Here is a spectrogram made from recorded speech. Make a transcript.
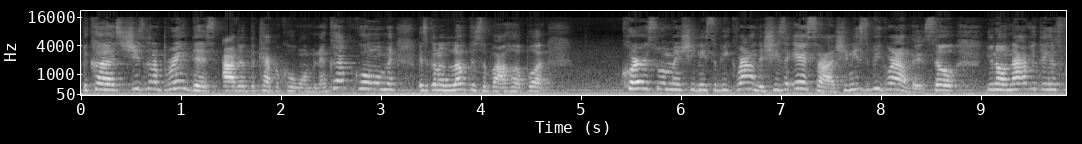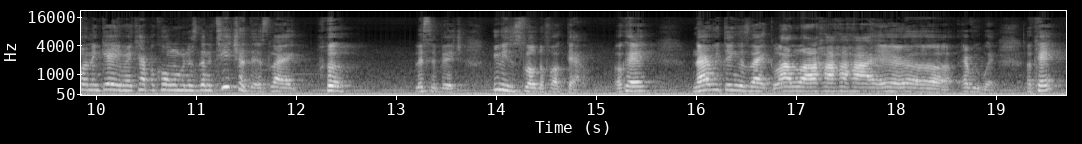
because she's gonna bring this out of the capricorn woman and capricorn woman is gonna love this about her but Aquarius woman, she needs to be grounded. She's an air sign. She needs to be grounded. So, you know, not everything is fun and game. And Capricorn woman is going to teach her this. Like, huh, listen, bitch, you need to slow the fuck down. Okay? Not everything is like la la ha ha ha air uh, everywhere. Okay?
